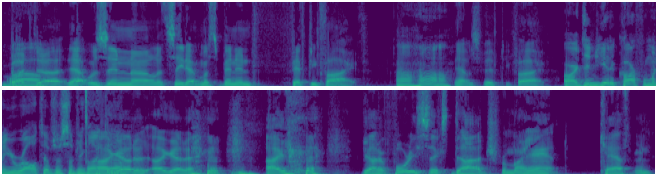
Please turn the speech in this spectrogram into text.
But Wow. uh, that was in, uh, let's see, that must have been in 55. Uh huh. That was 55. All right. Didn't you get a car from one of your relatives or something like that? I that? got a, I got a, I got a 46 Dodge from my aunt, Catherine,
